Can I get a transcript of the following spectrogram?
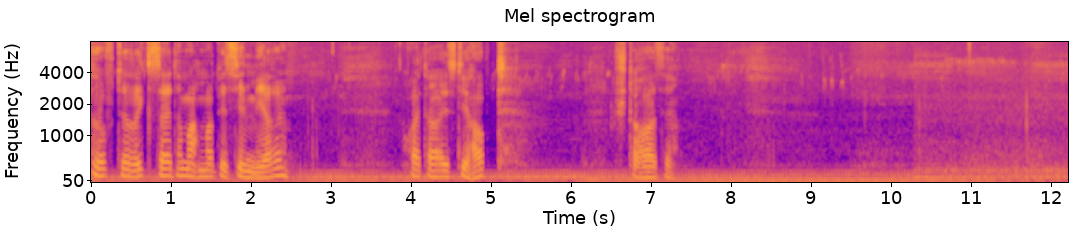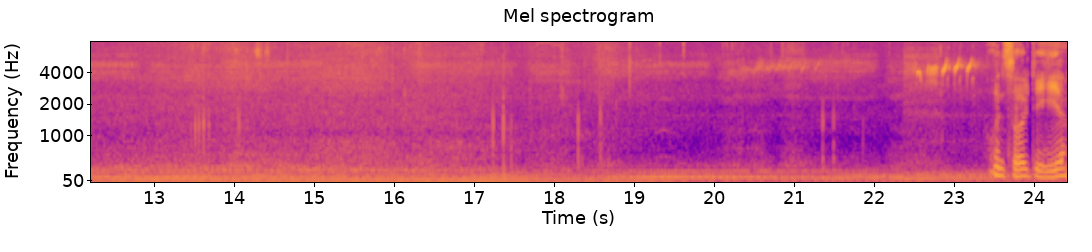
So, auf der Rückseite machen wir ein bisschen Meere, weil da ist die Hauptstraße. Und sollte hier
